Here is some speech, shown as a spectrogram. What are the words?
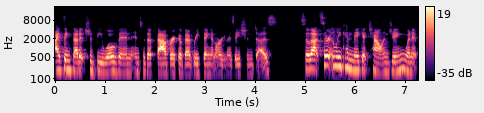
I think that it should be woven into the fabric of everything an organization does. So that certainly can make it challenging when it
